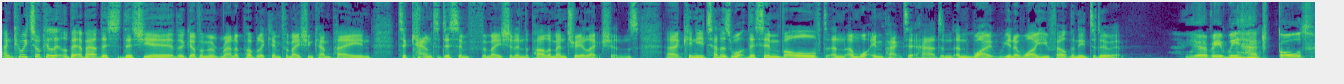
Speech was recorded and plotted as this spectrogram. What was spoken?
And can we talk a little bit about this this year? The government ran a public information campaign to counter disinformation in the parliamentary elections. Uh, can you tell us what this involved and, and what impact it had, and, and why you know why you felt the need to do it? Yeah, we, we had both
